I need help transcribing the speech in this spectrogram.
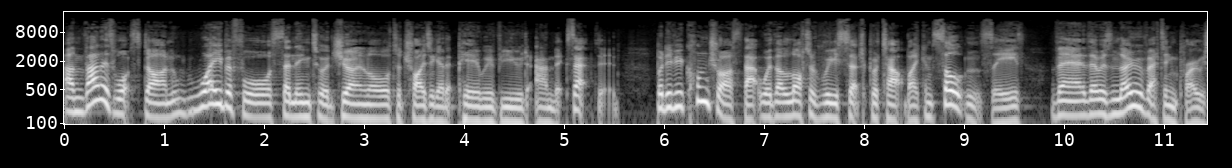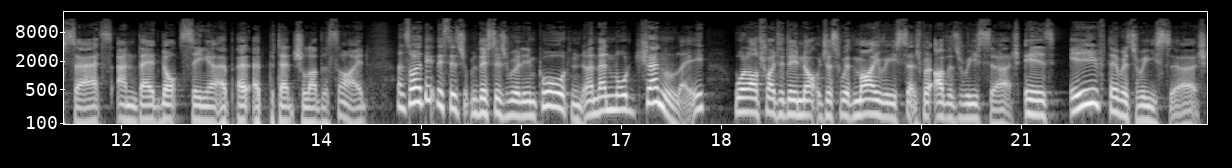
And that is what's done way before sending to a journal to try to get it peer reviewed and accepted. But if you contrast that with a lot of research put out by consultancies, there there is no vetting process, and they're not seeing a, a, a, potential other side. And so I think this is this is really important. And then more generally, what I'll try to do, not just with my research but others' research, is if there is research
